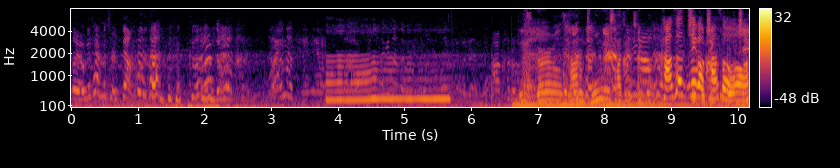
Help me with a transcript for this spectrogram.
너 여기 살면 절대 안 와. 그건 인정. These girls 하루 종일 사진 찍어. 가서 찍어 가서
